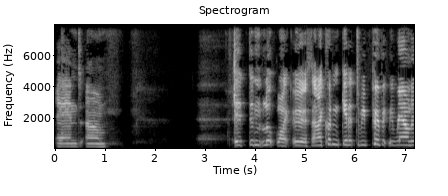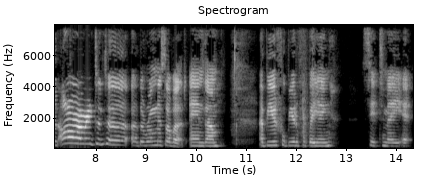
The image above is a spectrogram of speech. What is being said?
and um, it didn't look like earth and I couldn't get it to be perfectly round and oh I went into uh, the wrongness of it and um, a beautiful, beautiful being said to me at,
